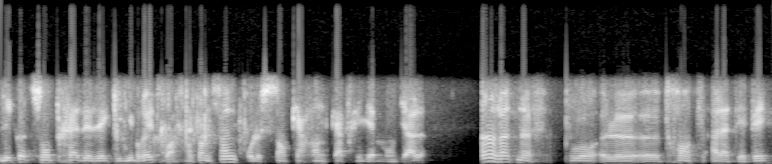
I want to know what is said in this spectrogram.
Les cotes sont très déséquilibrées, 3,55 pour le 144e mondial. 1,29 pour le 30 à l'ATP.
